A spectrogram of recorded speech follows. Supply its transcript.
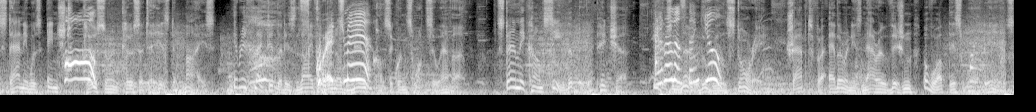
Stanley was inched closer and closer to his demise, he reflected that his life had been of no consequence whatsoever. Stanley can't see the bigger picture. He Amaryllis, doesn't know thank the you. real story, trapped forever in his narrow vision of what this world is.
